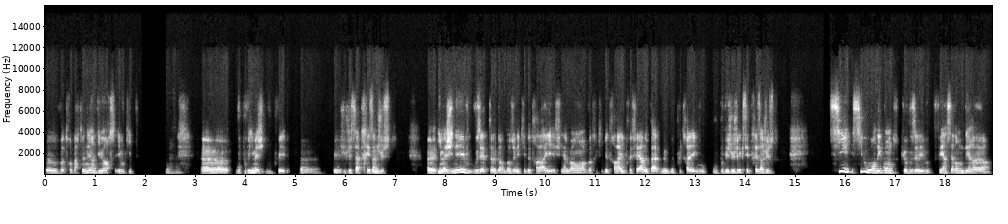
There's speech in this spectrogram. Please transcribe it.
votre partenaire divorce et vous quitte. Mhm. vous pouvez, vous pouvez, juger ça très injuste. imaginez, vous, êtes dans, une équipe de travail et finalement, votre équipe de travail préfère ne, pas, ne, plus travailler avec vous. Vous pouvez juger que c'est très injuste. Si, si, vous vous rendez compte que vous avez fait un certain nombre d'erreurs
